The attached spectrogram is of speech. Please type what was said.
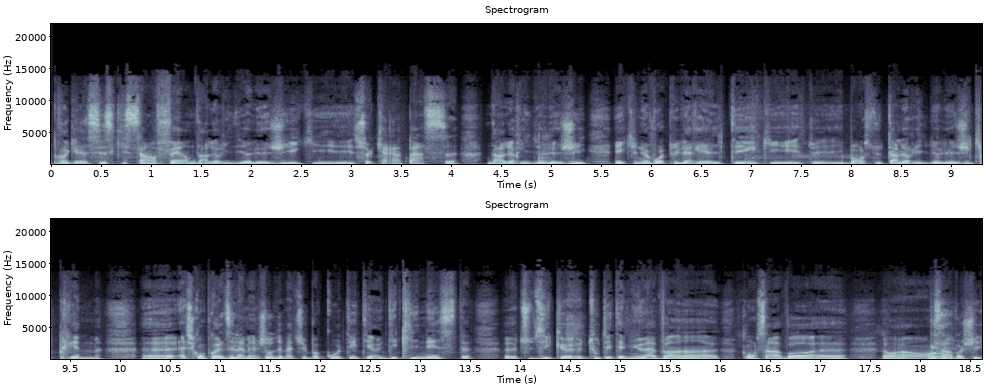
progressistes qui s'enferment dans leur idéologie, qui se carapacent dans leur idéologie et qui ne voient plus la réalité, qui bon, c'est tout le temps leur idéologie qui prime. Euh, Est-ce qu'on pourrait dire la même chose de Mathieu Bocoté? Tu es un décliniste. Euh, tu dis que tout était mieux avant, euh, qu'on s'en va, euh, on, s'en va chez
